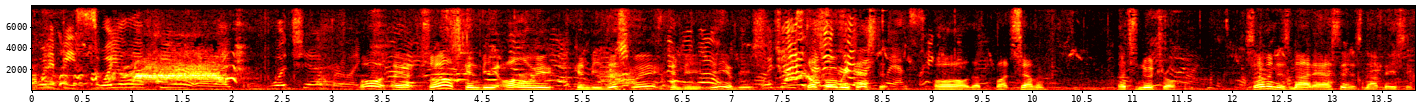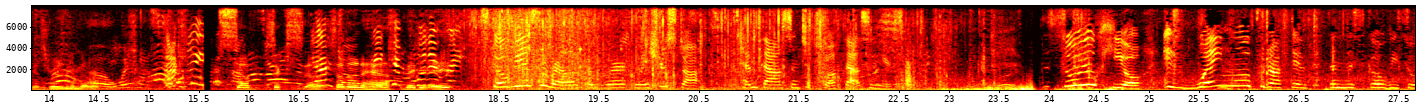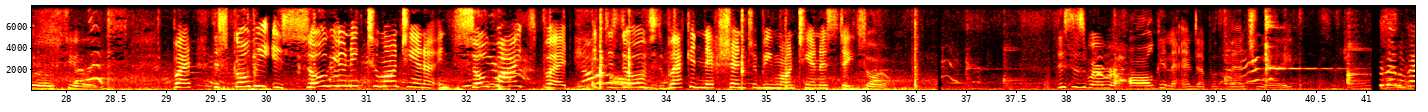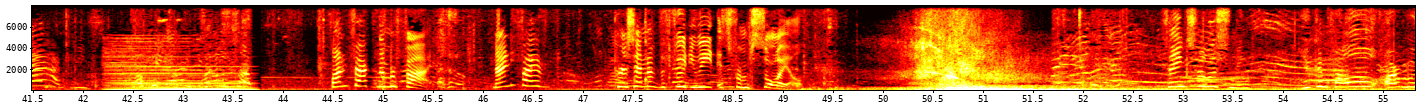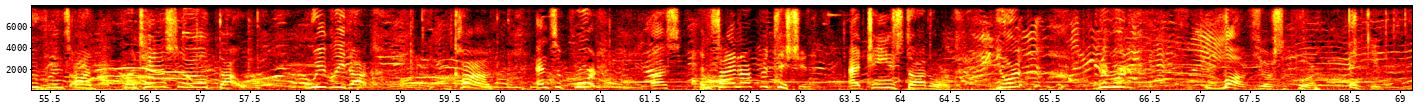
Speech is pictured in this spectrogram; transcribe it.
Would it be soil up here or like wood chip or like Oh, uh, soils can be all the way, can be this way, can be any of these. Which one's That's where we test it. Oh, the about seven. That's neutral. Seven is not acid, it's not basic, it's right in the middle. Oh, which one's? Seven, six, uh, seven and a half, maybe eight. Scobey is the relic of where a glacier stops 10,000 to 12,000 years ago. The soil here is way more productive than the Scobey soil series. But the Scobey is so unique to Montana and so widespread, it deserves recognition to be Montana's state soil. This is where we're all going to end up eventually. Fun fact number five 95% of the food you eat is from soil. Thanks for listening. You can follow our movements on montanasoil.weebly.com and support us and sign our petition at change.org. Your, we would love your support. Thank you.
